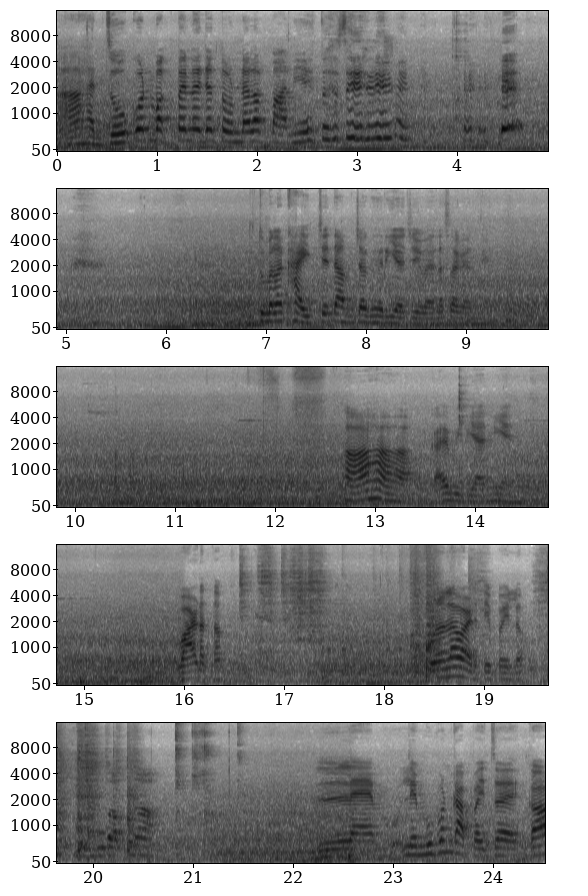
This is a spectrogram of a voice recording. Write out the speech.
हा जो कोण बघतोय ना त्या तोंडाला पाणी येत असेल. तुम्हाला खायचे ते आमच्या घरी या जेवायला सगळ्यांनी. हा हा हा काय बिर्याणी आहे वाढ आता कोणाला वाढते पहिलं लिंबू लिंबू पण कापायचं आहे का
